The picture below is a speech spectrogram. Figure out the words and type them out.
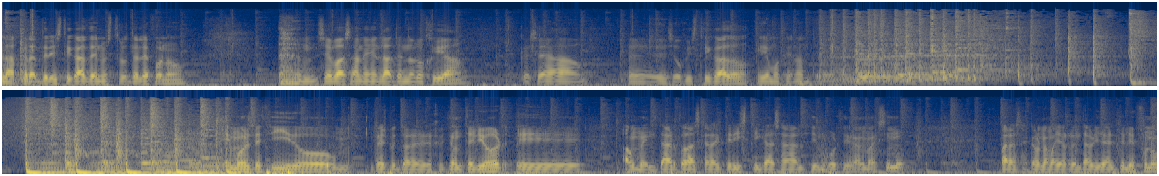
las características de nuestro teléfono se basan en la tecnología, que sea eh, sofisticado y emocionante. Hemos decidido, respecto a la ejercicio anterior, eh, aumentar todas las características al 100%, al máximo, para sacar una mayor rentabilidad del teléfono.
